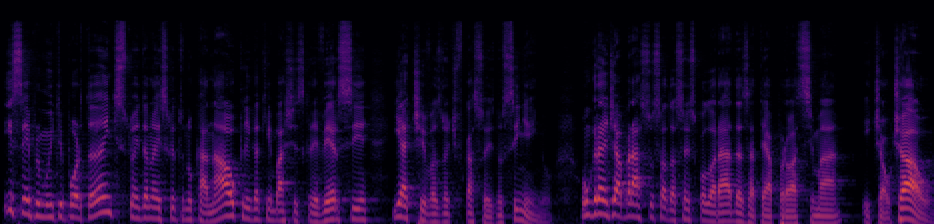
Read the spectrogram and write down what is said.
E sempre muito importante, se tu ainda não é inscrito no canal, clica aqui embaixo em inscrever-se e ativa as notificações no sininho. Um grande abraço, saudações coloradas, até a próxima e tchau, tchau!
